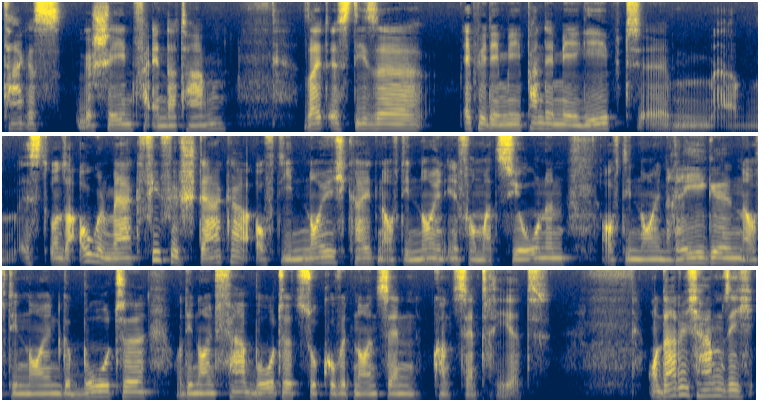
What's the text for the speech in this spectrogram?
Tagesgeschehen verändert haben? Seit es diese Epidemie, Pandemie gibt, ähm, ist unser Augenmerk viel, viel stärker auf die Neuigkeiten, auf die neuen Informationen, auf die neuen Regeln, auf die neuen Gebote und die neuen Verbote zu Covid-19 konzentriert. Und dadurch haben sich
